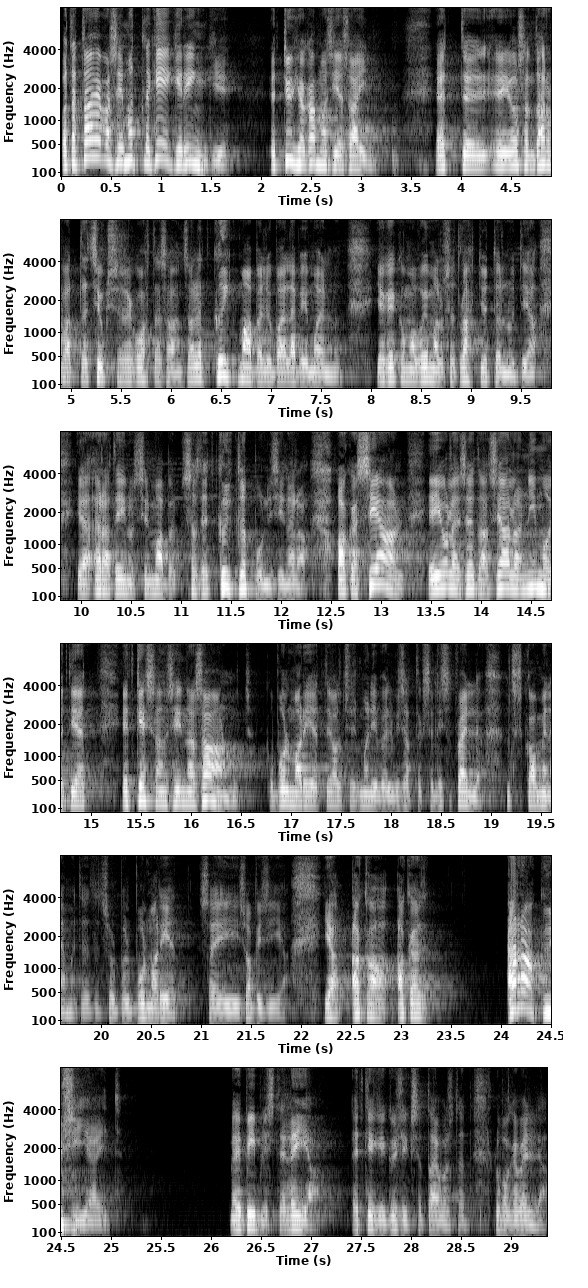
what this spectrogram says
vaata, taevas ei mõtle keegi ringi, et tühja kama siia sain et eh, ei osanud arvata, et sihukesesse kohta saan, sa oled kõik maa peal juba läbi mõelnud ja kõik oma võimalused lahti ütelnud ja, ja ära teinud siin maa peal, sa teed kõik lõpuni siin ära. aga seal ei ole seda, seal on niimoodi, et, et kes on sinna saanud, kui pulmariiet ei olnud, siis mõni veel visatakse lihtsalt välja, ütles kao minema, tead, et sul pole pulmariiet, sa ei sobi siia. ja aga, aga äraküsijaid me piiblist ei leia et keegi küsiks sealt taevast, et lubage välja,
